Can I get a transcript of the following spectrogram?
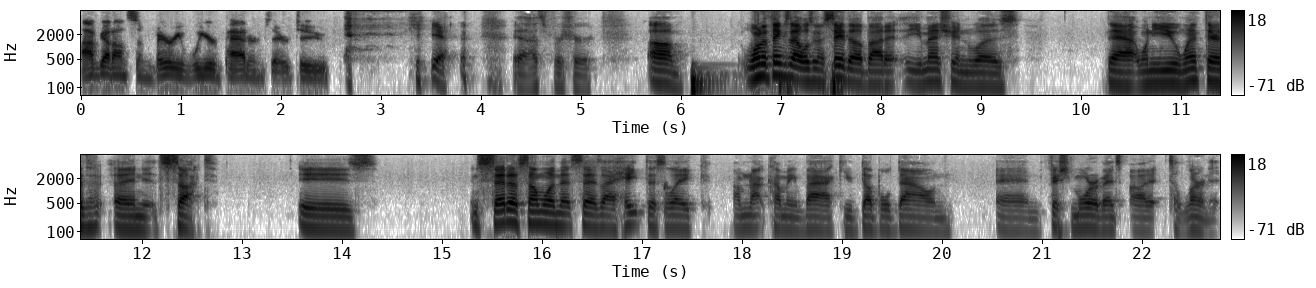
I've got on some very weird patterns there too. yeah, yeah, that's for sure. Um, one of the things that I was going to say though about it, you mentioned was that when you went there and it sucked, is instead of someone that says I hate this lake, I'm not coming back, you double down and fish more events on it to learn it.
